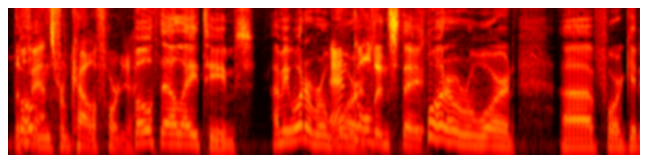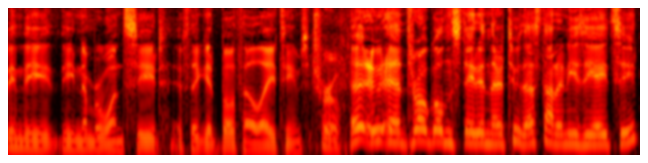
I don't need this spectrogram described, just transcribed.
the Both- fans from California Both LA teams. I mean, what a reward! and Golden State. What a reward uh, for getting the the number one seed if they get both LA teams. True. Uh, and throw Golden State in there too. That's not an easy eight seed.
